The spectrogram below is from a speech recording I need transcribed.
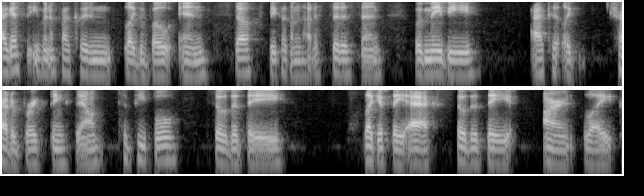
i guess even if i couldn't like vote and stuff because i'm not a citizen but maybe I could like try to break things down to people so that they like if they ask so that they aren't like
